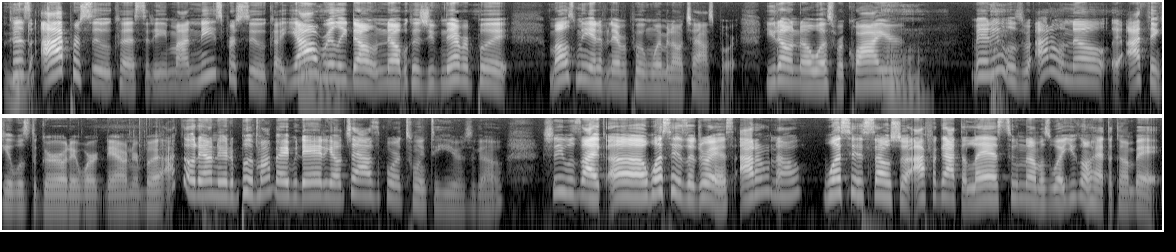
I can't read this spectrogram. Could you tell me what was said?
Because I pursued custody, my niece pursued. Cu- Y'all Mm-hmm. really don't know because you've never put. Most men have never put women on child support. You don't know what's required. Mm-hmm. Man, it was. I don't know. I think it was the girl that worked down there, but I go down there to put my baby daddy on child support twenty years ago. She was like, "Uh, what's his address? I don't know. What's his social? I forgot the last two numbers. Well, you're gonna have to come back."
